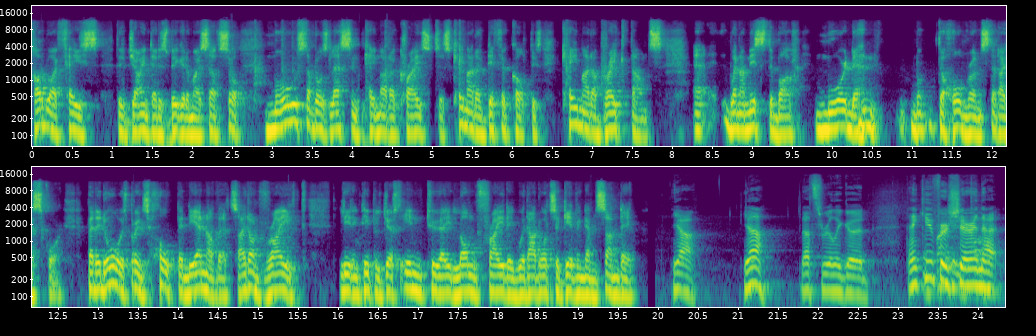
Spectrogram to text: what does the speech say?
How do I face the giant that is bigger than myself? So most of those lessons came out of crisis, came out of difficulties, came out of breakdowns. Uh, when I missed the ball more than the home runs that I score. But it always brings hope in the end of it. So I don't write leading people just into a long Friday without also giving them Sunday. Yeah. Yeah. That's really good. Thank you for sharing that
